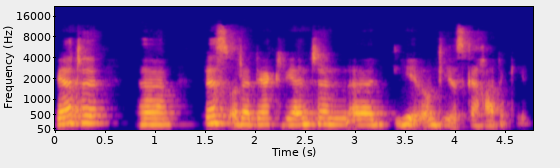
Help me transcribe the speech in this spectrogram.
Werte äh, des oder der Klientin, äh, die, um die es gerade geht.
